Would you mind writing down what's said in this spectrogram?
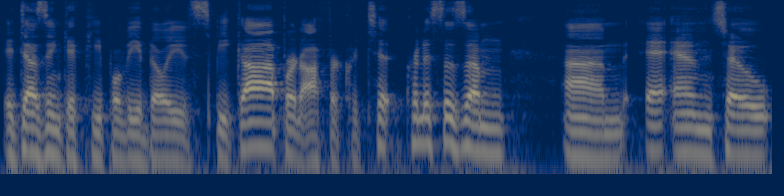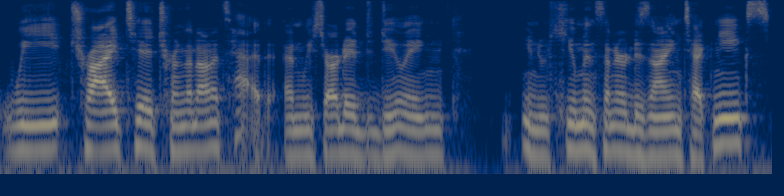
It doesn't give people the ability to speak up or to offer criti- criticism. Um, and so we tried to turn that on its head, and we started doing, you know, human-centered design techniques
